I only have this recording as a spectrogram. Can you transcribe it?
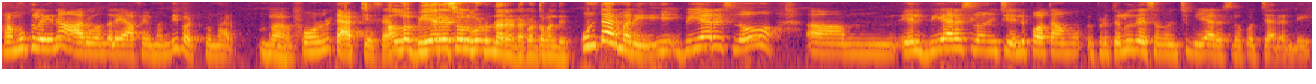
ప్రముఖులైన ఆరు వందల యాభై మంది పట్టుకున్నారు. ఫోన్లు ట్యాప్ చేశారు. వాళ్ళలో బీఆర్ఎస్ వాళ్ళు కూడా ఉన్నారంట కొంతమంది. ఉంటారు మరి. ఈ బీఆర్ఎస్లో బీఆర్ఎస్లో నుంచి వెళ్ళిపోతాము. ఇప్పుడు తెలుగుదేశం నుంచి బీఆర్ఎస్లోకి వచ్చారండి.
